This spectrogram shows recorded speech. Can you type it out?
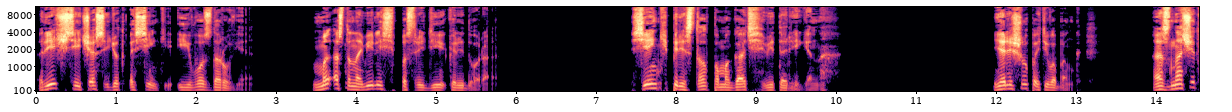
Речь сейчас идет о Сеньке и его здоровье. Мы остановились посреди коридора. Сеньке перестал помогать Витореген. Я решил пойти в банк А значит,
